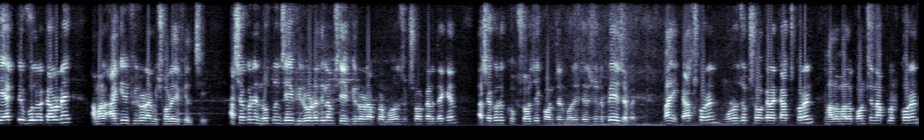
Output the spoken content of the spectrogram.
এই একটি ভুলের কারণে আমার আগের ভিডিওটা আমি সরাই ফেলছি। আশা করি নতুন যেই ভিডিওটা দিলাম, সেই ভিডিওটা আপনার মনোযোগ সহকারে দেখেন। আশা করি খুব সহজেই কন্টেন্ট মনিটাইজেশনটা পেয়ে যাবেন। ভাই, কাজ করেন, মনোযোগ সহকারে কাজ করেন, ভালো ভালো কন্টেন্ট আপলোড করেন।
